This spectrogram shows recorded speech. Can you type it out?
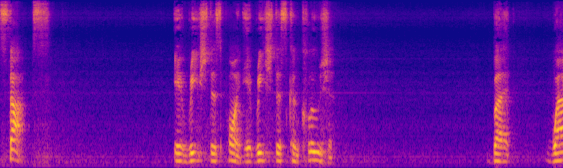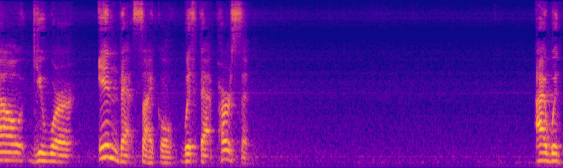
stops. It reached this point, it reached this conclusion. But while you were in that cycle with that person, I would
